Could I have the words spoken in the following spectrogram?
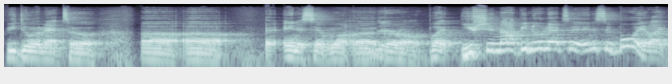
be doing that to uh, uh, an innocent one, uh, girl, but you should not be doing that to an innocent boy. Like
